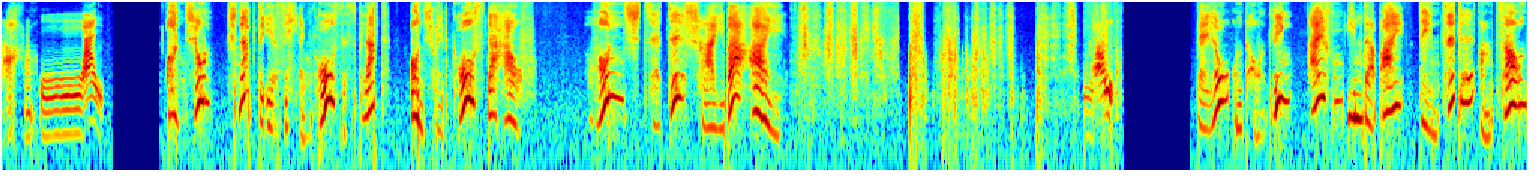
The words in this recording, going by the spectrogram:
machen. Wow. Und schon schnappte er sich ein großes Blatt und schrieb groß darauf. Wunschzettel Schreiberei. Wow. Bello und Hundling halfen ihm dabei, den Zettel am Zaun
